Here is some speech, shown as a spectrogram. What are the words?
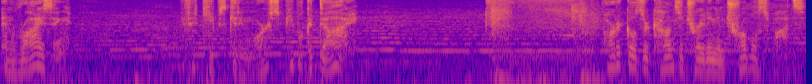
And rising. If it keeps getting worse, people could die. The particles are concentrating in trouble spots.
